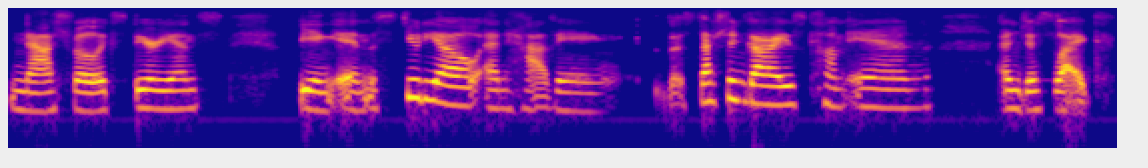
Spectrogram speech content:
Nashville experience being in the studio and having the session guys come in and just like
